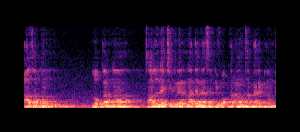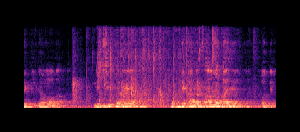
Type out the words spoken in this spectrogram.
आज आपण लोकांना चालण्याची प्रेरणा देण्यासाठी वॉकाथॉनचा कार्यक्रम देखील ठेवला होता. निश्चितपणे प्रत्येकानं चाललं पाहिजे. बहुतेक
